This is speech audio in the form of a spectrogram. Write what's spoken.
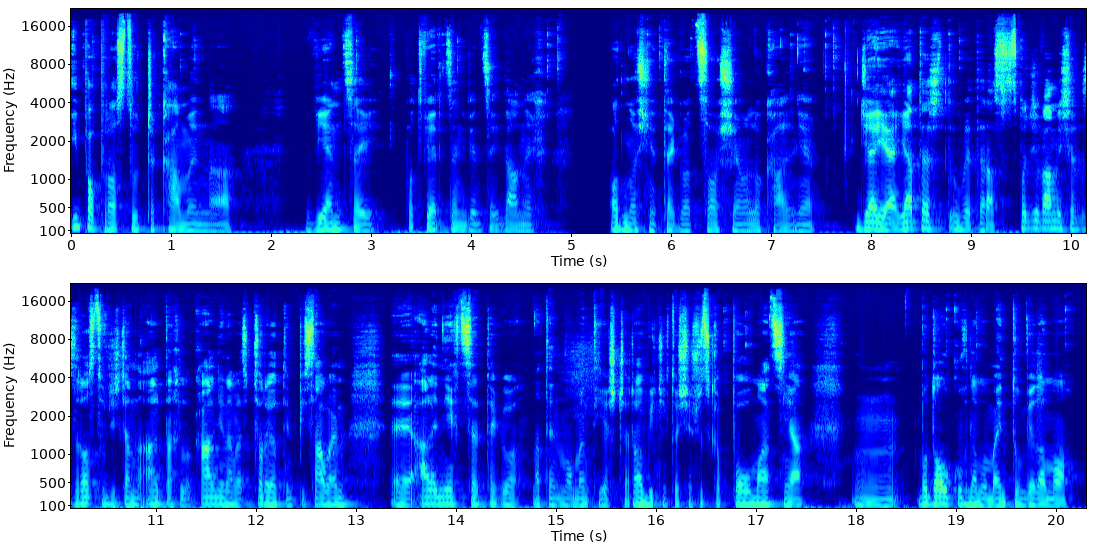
Mm. I po prostu czekamy na więcej potwierdzeń, więcej danych odnośnie tego, co się lokalnie dzieje. Ja też mówię teraz, spodziewamy się wzrostu gdzieś tam na altach lokalnie, nawet wczoraj o tym pisałem, e, ale nie chcę tego na ten moment jeszcze robić. Niech to się wszystko poumacnia, mm, bo dołków na momentum, wiadomo,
